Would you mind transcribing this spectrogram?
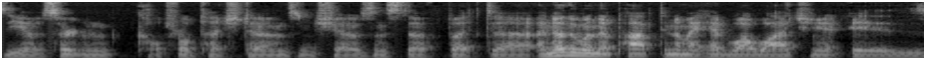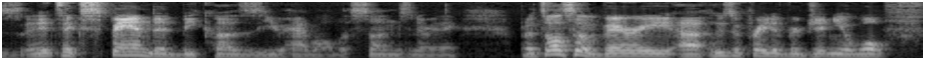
you know, certain cultural touchstones and shows and stuff. But uh, another one that popped into my head while watching it is, and it's expanded because you have all the sons and everything. But it's also very uh, Who's Afraid of Virginia Woolf?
